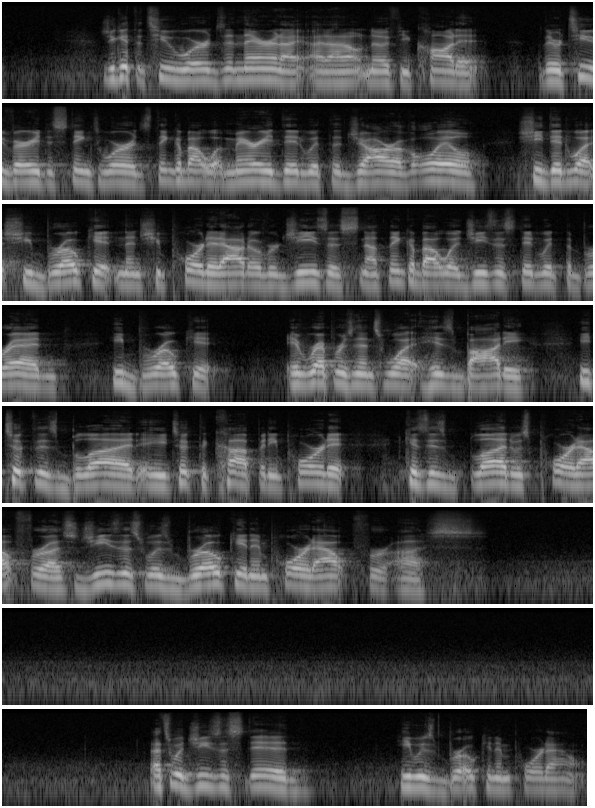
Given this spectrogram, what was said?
Did you get the two words in there? And I, and I don't know if you caught it. There are two very distinct words. Think about what Mary did with the jar of oil. She did what? She broke it and then she poured it out over Jesus. Now think about what Jesus did with the bread. He broke it. It represents what? His body. He took this blood, he took the cup and he poured it because his blood was poured out for us. Jesus was broken and poured out for us. That's what Jesus did. He was broken and poured out.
